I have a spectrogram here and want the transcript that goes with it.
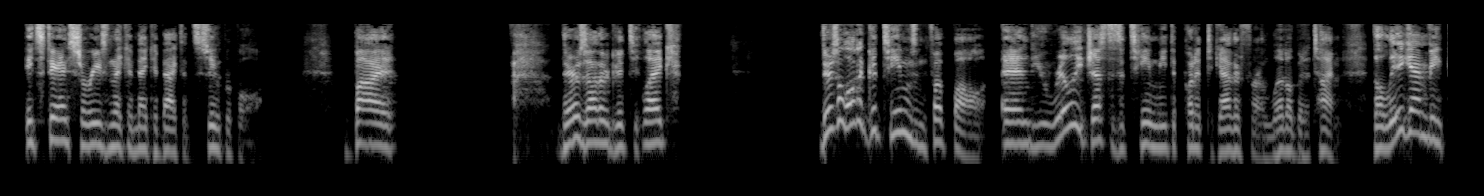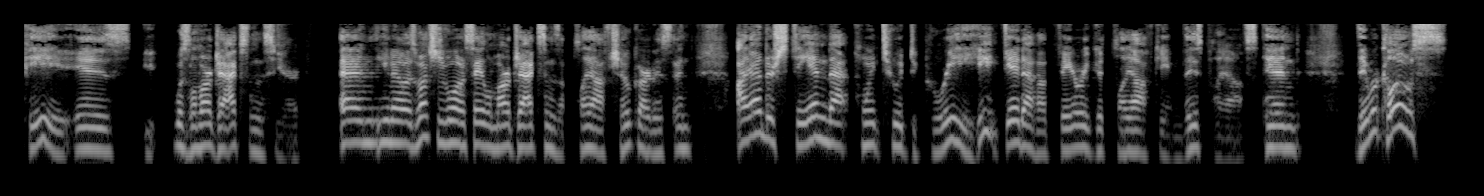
it stands to reason they can make it back to the Super Bowl. But there's other good, te- like there's a lot of good teams in football, and you really just as a team need to put it together for a little bit of time. The league MVP is was Lamar Jackson this year. And, you know, as much as we want to say Lamar Jackson is a playoff choke artist, and I understand that point to a degree, he did have a very good playoff game these playoffs, and they were close.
